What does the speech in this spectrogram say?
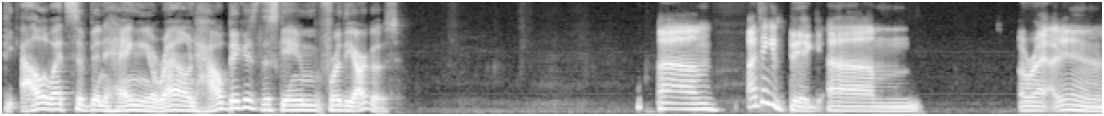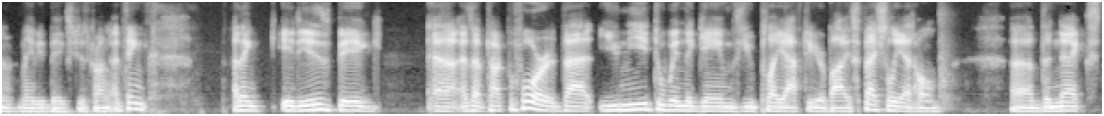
the Alouettes have been hanging around. How big is this game for the Argos? Um, I think it's big. Um, all right, eh, maybe big's just wrong. I think, I think it is big. Uh, as I've talked before, that you need to win the games you play after your bye, especially at home. Uh, the next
